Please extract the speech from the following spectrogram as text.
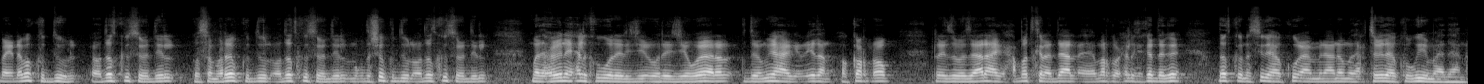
Baydhabo ku duul oo dad ku soo dil busamareeb ku duul oo dad ku soo dil muqdisho ku duul oo dad ku soo dil. Madaxweynaha xilka ku wareejiyey weerar gudoomiyahaaga ciidan oo kor dhoob ra'iisul wasaarahaaga xabad kala daal ee markuu xilka ka degay dadkuna sidai ha ku aaminaano madaxtooyada ha kugu yimaadaano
